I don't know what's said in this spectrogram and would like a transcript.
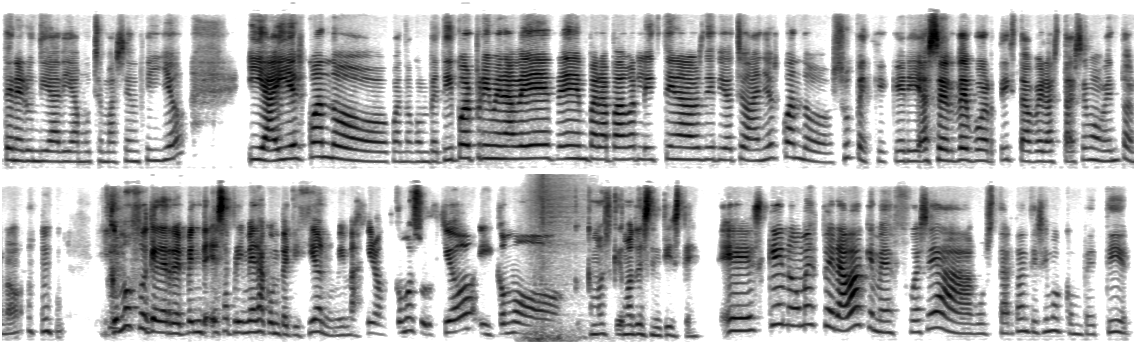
tener un día a día mucho más sencillo. Y ahí es cuando, cuando competí por primera vez en para powerlifting a los 18 años, cuando supe que quería ser deportista, pero hasta ese momento no. ¿Y cómo fue que de repente esa primera competición, me imagino, cómo surgió y cómo, cómo, cómo te sentiste? Es que no me esperaba que me fuese a gustar tantísimo competir.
